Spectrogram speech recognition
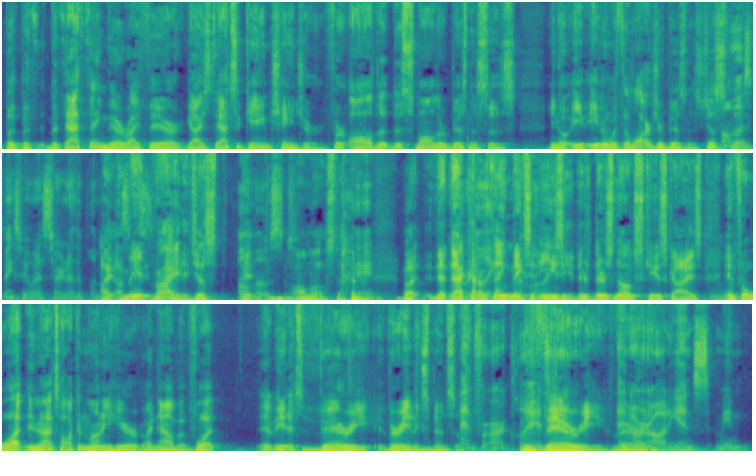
But but but that thing there, right there, guys, that's a game changer for all the, the smaller businesses. You know, e- even with the larger business, just the- Almost makes me want to start another plumbing. I, I mean, right? It just it- Almost. almost. Okay. but that, that kind of thing makes it easy. There's there's no excuse, guys. Mm-hmm. And for what? And not talking money here right now, but for what? I mean, it's very very inexpensive. And for our clients, very and very. our audience, I mean,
